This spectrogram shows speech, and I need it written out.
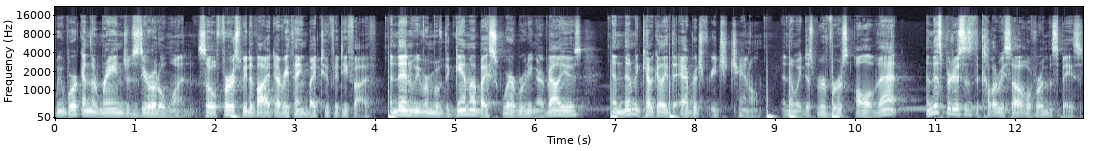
we work in the range of 0 to 1. So first we divide everything by 255. And then we remove the gamma by square rooting our values. And then we calculate the average for each channel. And then we just reverse all of that. And this produces the color we saw over in the space.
